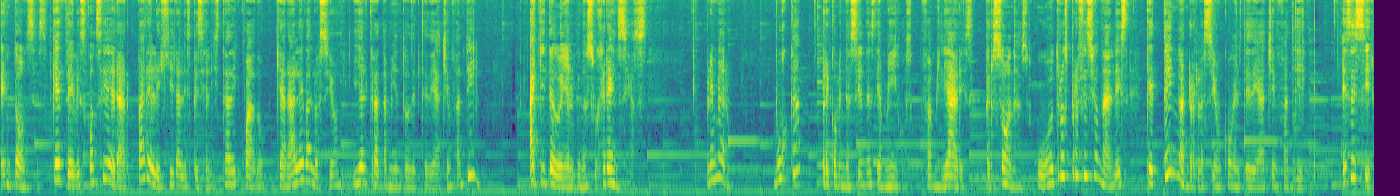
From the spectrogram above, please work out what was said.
Entonces, ¿qué debes considerar para elegir al especialista adecuado que hará la evaluación y el tratamiento del TDAH infantil? Aquí te doy algunas sugerencias. Primero, busca recomendaciones de amigos, familiares, personas u otros profesionales que tengan relación con el TDAH infantil. Es decir,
